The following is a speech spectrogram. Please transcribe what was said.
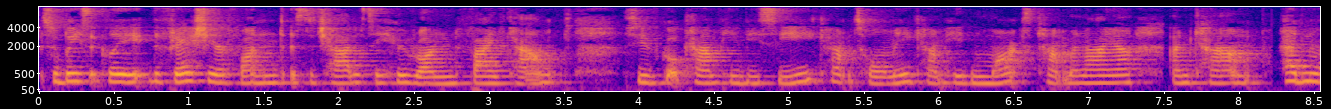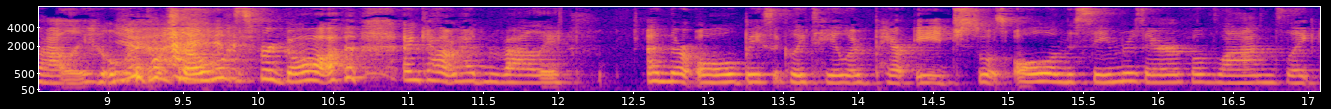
So basically the fresh air fund is the charity who run five camps. So you've got camp abc camp tommy camp hayden marks camp mariah and camp hidden valley. Oh my gosh i almost forgot. And camp hidden valley. And they're all basically tailored per age. So it's all on the same reserve of land like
